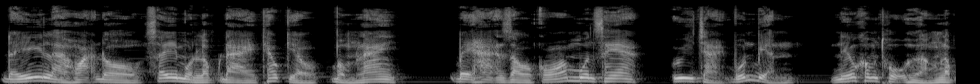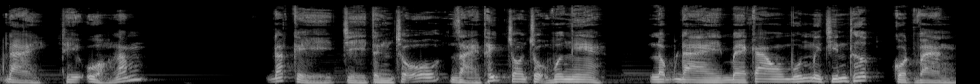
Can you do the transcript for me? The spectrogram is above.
Đấy là họa đồ xây một lộc đài theo kiểu bổng lai. Bệ hạ giàu có muôn xe, uy trải bốn biển. Nếu không thụ hưởng lộc đài thì uổng lắm. Đắc kỷ chỉ từng chỗ giải thích cho trụ vương nghe. Lộc đài bề cao bốn mươi chín thước, cột vàng,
